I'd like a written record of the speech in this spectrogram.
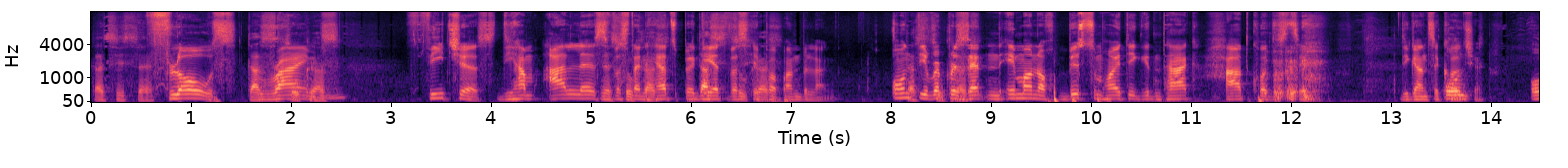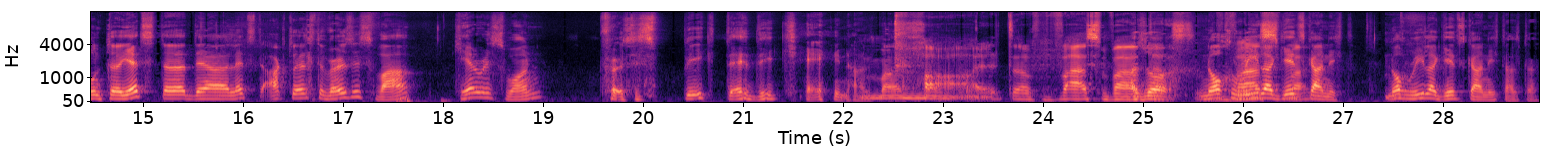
Das ist, äh, Flows, Das so Rhymes, krass. Features, die haben alles, was so dein krass. Herz begehrt, was so. Hip-Hop anbelangt. Und Das die krass. repräsentieren immer noch bis zum heutigen Tag hardcore die Szene. Die ganze Culture. Und äh, jetzt äh, der letzte, aktuellste Versus war Keras One versus Big Daddy Kane. Alter. Mann, Mann. Alter, was war Also das? noch Was realer geht's war- gar nicht. Noch realer geht's gar nicht, Alter.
